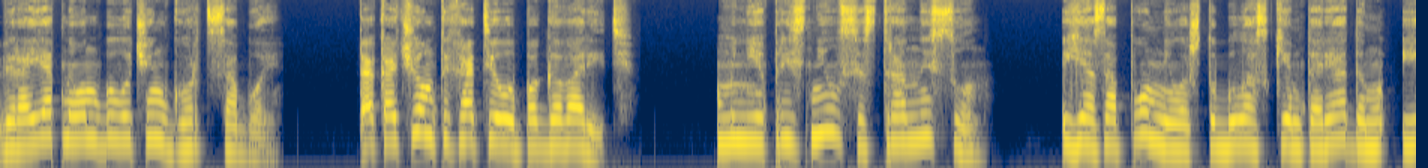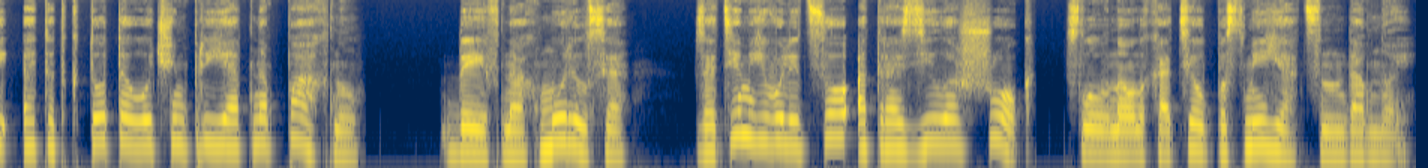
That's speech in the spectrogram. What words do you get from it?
Вероятно, он был очень горд собой. «Так о чем ты хотела поговорить?» Мне приснился странный сон. Я запомнила, что была с кем-то рядом, и этот кто-то очень приятно пахнул. Дэйв нахмурился, затем его лицо отразило шок, словно он хотел посмеяться надо мной.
